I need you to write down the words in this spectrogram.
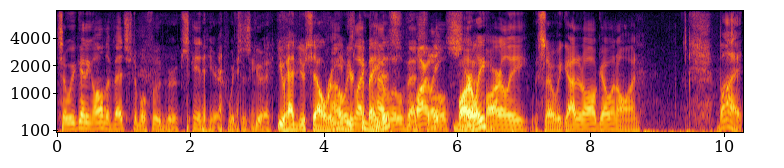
So we're getting all the vegetable food groups in here, which is good. you had your celery I and always your like tomatoes. to have a little Barley. vegetables, Barley. yeah, barley. So we got it all going on. But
